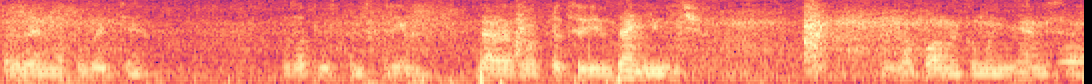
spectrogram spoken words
передаємо на позиції, запустимо стрім. Я вже працюю і в ніч. З напарником ми міняємося.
